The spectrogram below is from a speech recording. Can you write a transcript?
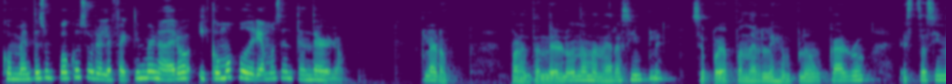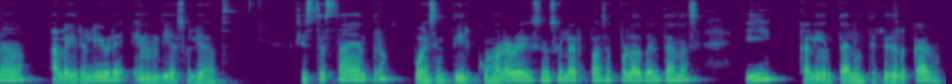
comentes un poco sobre el efecto invernadero y cómo podríamos entenderlo. Claro, para entenderlo de una manera simple, se puede poner el ejemplo de un carro estacionado al aire libre en un día soleado. Si usted está adentro, puede sentir cómo la radiación solar pasa por las ventanas y calienta el interior del carro.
